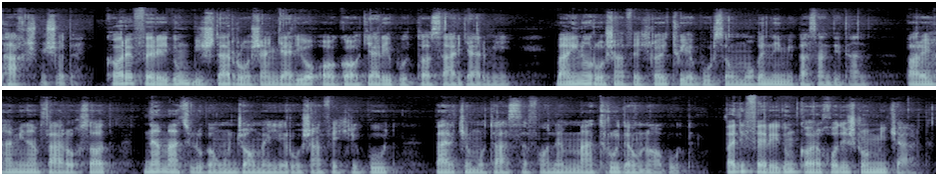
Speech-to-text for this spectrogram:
پخش می شده. کار فریدون بیشتر روشنگری و آگاهگری بود تا سرگرمی و اینو روشنفکرای توی بورس اون موقع نمیپسندیدن. برای همینم فرخزاد نه مطلوب اون جامعه روشنفکری بود بلکه متاسفانه مطرود اونا بود. ولی فریدون کار خودش رو می‌کرد.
